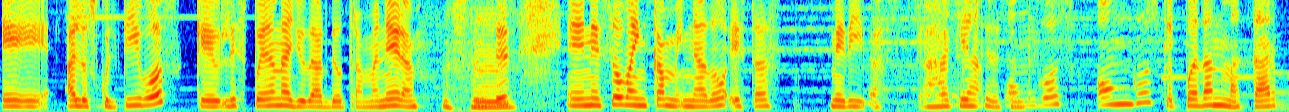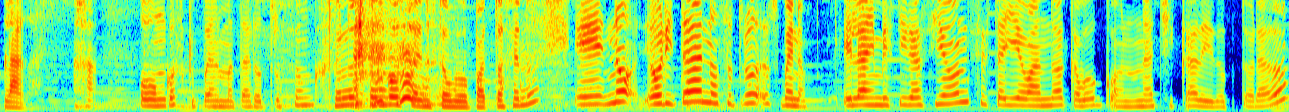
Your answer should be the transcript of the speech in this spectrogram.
eh, a los cultivos que les puedan ayudar de otra manera. Entonces, en eso va encaminado estas medidas. Ah, qué interesante. Hongos, hongos que puedan matar plagas. Ajá. Hongos que puedan matar otros hongos. ¿Son los hongos entomopatógenos? eh, no, ahorita nosotros, bueno, la investigación se está llevando a cabo con una chica de doctorado.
